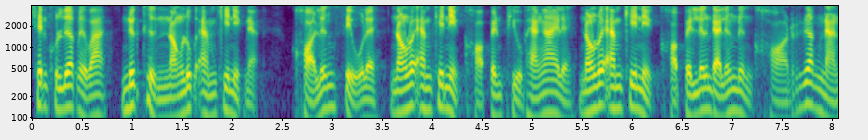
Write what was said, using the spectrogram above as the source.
เช่นคุณเลือกเลยว่า นึกถึงน้องลูกแอมคลินิกเนี่ยขอเรื่องสิวเลย น้องลูกแอมคลินิกขอเป็นผิวแพ้ง่ายเลย น้องลูกแอมคลินิกขอเป็นเรื่องใดเรื่องหนึ่งขอเรื่องนั้น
